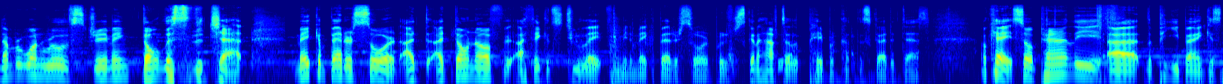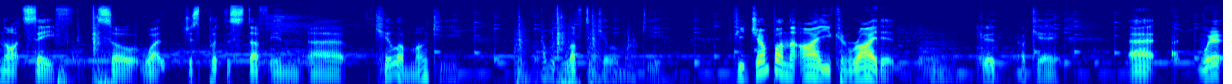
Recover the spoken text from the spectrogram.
Number one rule of streaming, don't listen to chat. Make a better sword. I, I don't know if... It, I think it's too late for me to make a better sword. We're just to have to paper cut this guy to death. Okay, so apparently uh, the piggy bank is not safe. So what? Just put the stuff in... Uh, kill a monkey. I would love to kill a monkey. If you jump on the eye, you can ride it. Hmm, good. Okay. Uh, where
